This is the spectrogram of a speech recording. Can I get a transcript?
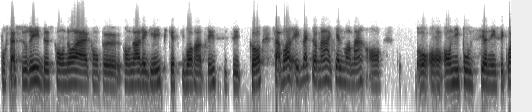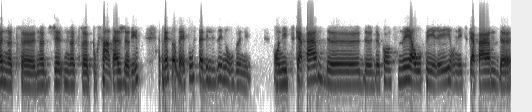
pour s'assurer de ce qu'on a qu'on peut qu'on a à régler puis qu'est-ce qui va rentrer si c'est le cas. Savoir exactement à quel moment on on, est positionné, c'est quoi notre notre notre pourcentage de risque? Après ça, ben il faut stabiliser nos revenus. On est-tu capable de, de, de continuer à opérer? On est-tu capable de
